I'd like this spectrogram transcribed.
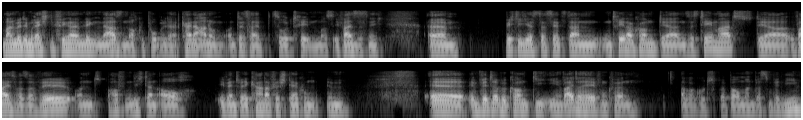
man mit dem rechten Finger im linken Nasen noch gepopelt hat. Keine Ahnung. Und deshalb zurücktreten muss. Ich weiß es nicht. Ähm, wichtig ist, dass jetzt dann ein Trainer kommt, der ein System hat, der weiß, was er will und hoffentlich dann auch eventuell Kaderverstärkung im, äh, im Winter bekommt, die ihnen weiterhelfen können. Aber gut, bei Baumann wissen wir nie.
